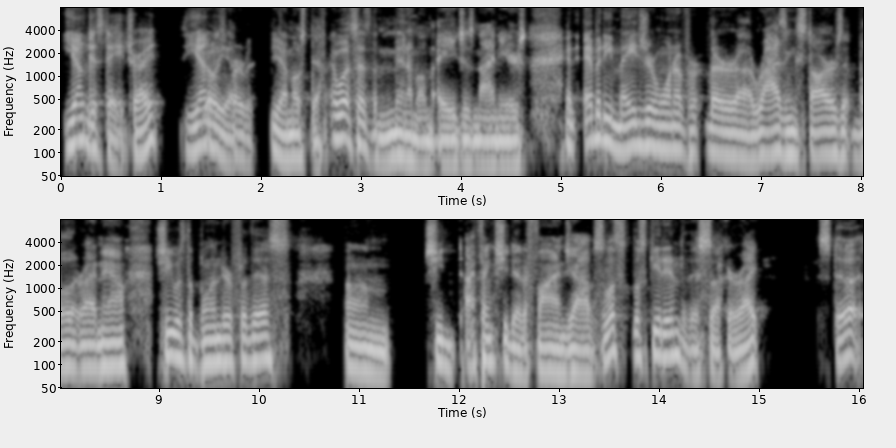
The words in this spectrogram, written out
youngest age, right? The youngest oh, yeah. bourbon. Yeah, most definitely. Well, it says the minimum age is nine years. And Eboni Major, one of her, their uh, rising stars at Bulleit right now, she was the blender for this. Um, she, I think she did a fine job. So let's let's get into this sucker, right? Let's do it.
